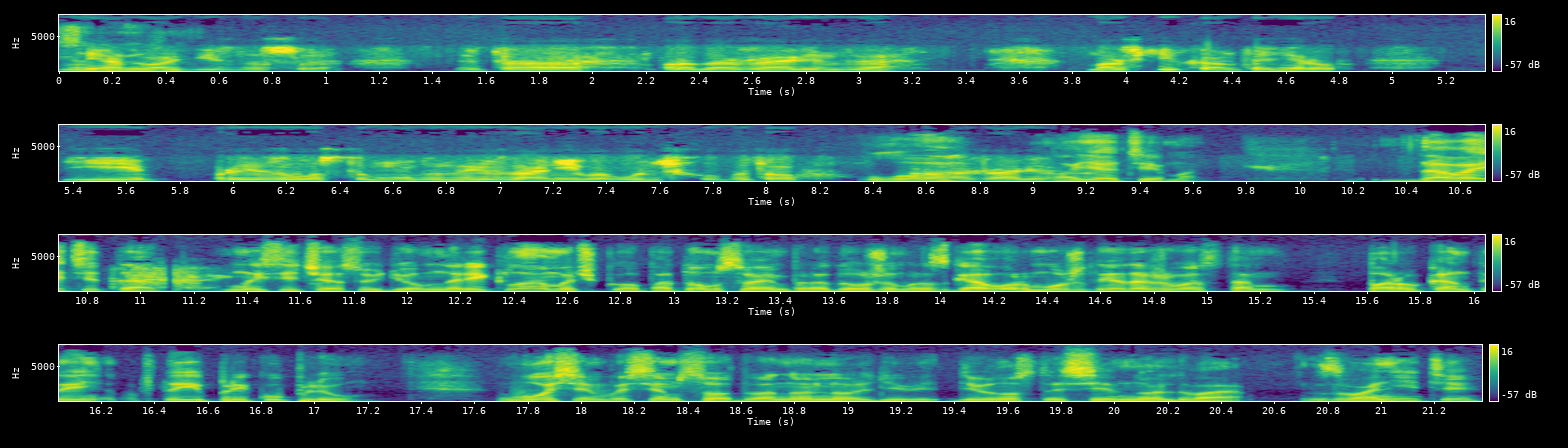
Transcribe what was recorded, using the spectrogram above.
У меня два бизнеса. Это продажа аренда морских контейнеров и производство модульных зданий, вагончиков, бытов О, моя тема. Давайте так. Мы сейчас уйдем на рекламочку, а потом с вами продолжим разговор. Может, я даже у вас там пару контейнеров-то и прикуплю. 8 800 200 9702. Звоните.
